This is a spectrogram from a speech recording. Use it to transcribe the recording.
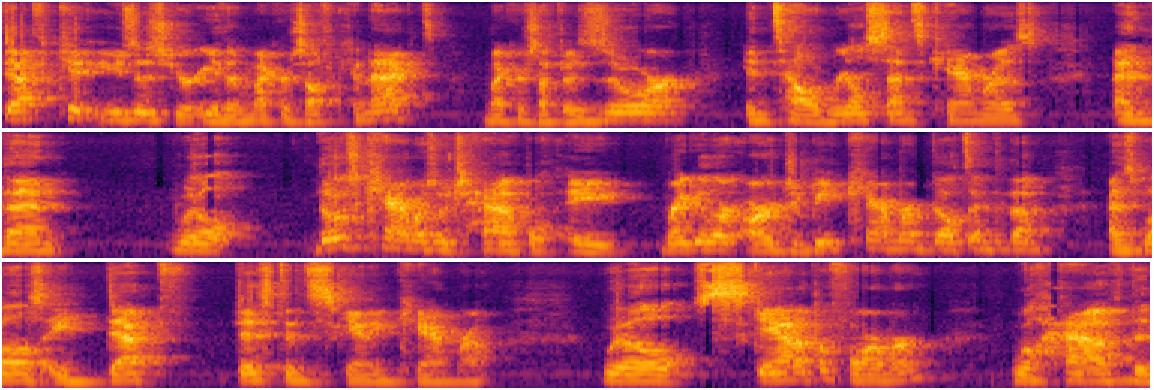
Depth Kit uses your either Microsoft Kinect, Microsoft Azure, Intel RealSense cameras, and then will those cameras which have both a regular RGB camera built into them as well as a depth distance scanning camera will scan a performer, will have the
